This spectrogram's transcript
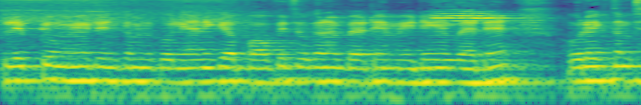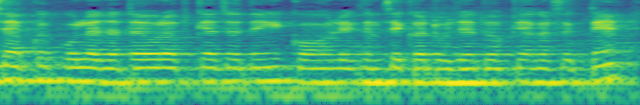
flip to mute incoming call यानी कि आप ऑफ़िस वगैरह में बैठे हैं मीटिंग में बैठे हैं, और एकदम से आपका कॉल आ जाता है और आप क्या चाहते हैं कि कॉल एकदम से कट हो जाए तो आप क्या कर सकते हैं?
